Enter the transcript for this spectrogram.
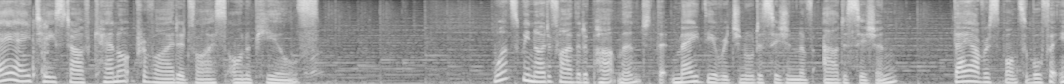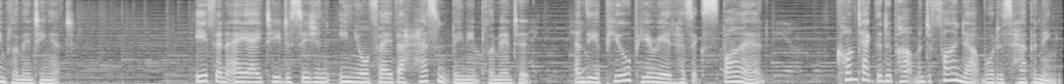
AAT staff cannot provide advice on appeals. Once we notify the department that made the original decision of our decision, they are responsible for implementing it. If an AAT decision in your favour hasn't been implemented and the appeal period has expired, contact the department to find out what is happening.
